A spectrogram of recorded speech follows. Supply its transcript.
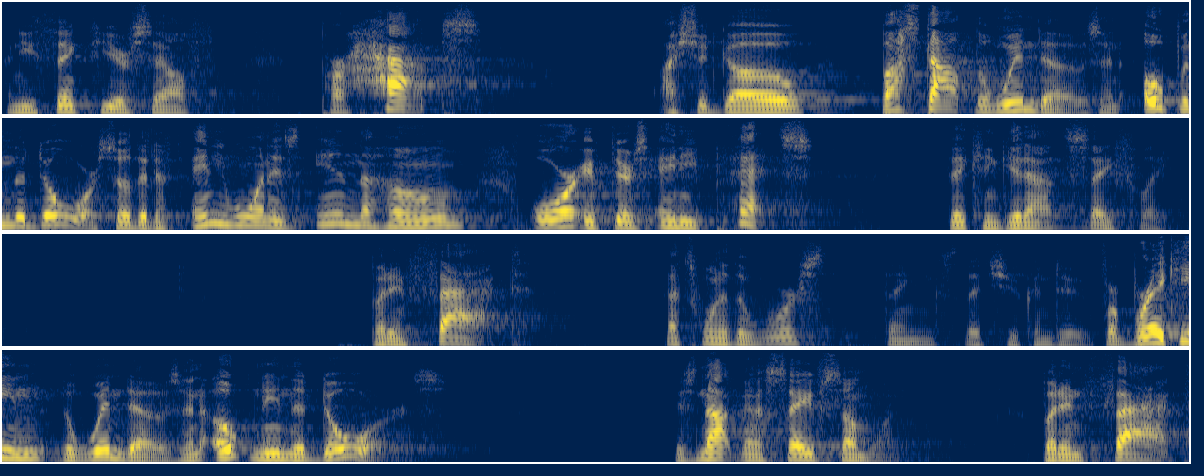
and you think to yourself, perhaps I should go bust out the windows and open the door so that if anyone is in the home or if there's any pets, they can get out safely. But in fact, that's one of the worst things that you can do. For breaking the windows and opening the doors is not going to save someone. But in fact,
